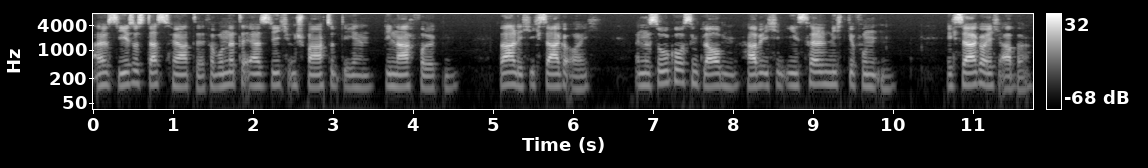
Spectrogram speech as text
Als Jesus das hörte, verwunderte er sich und sprach zu denen, die nachfolgten, Wahrlich, ich sage euch, einen so großen Glauben habe ich in Israel nicht gefunden. Ich sage euch aber,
